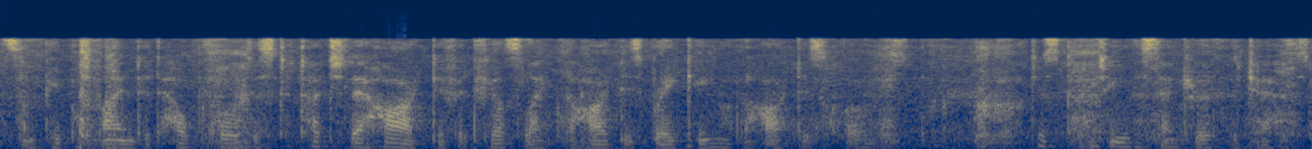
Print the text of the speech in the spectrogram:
Some people find it helpful just to touch their heart if it feels like the heart is breaking or the heart is closed. Just touching the center of the chest.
